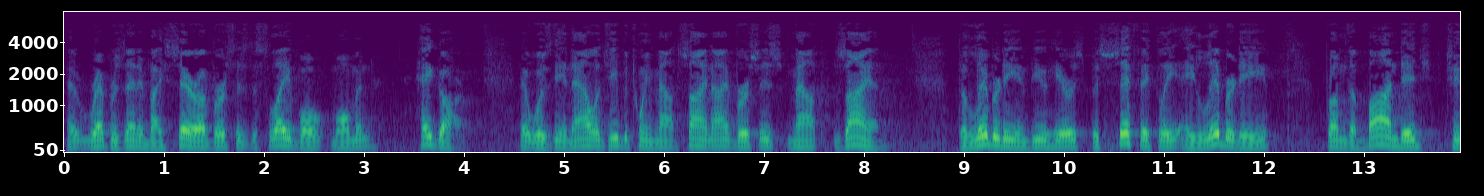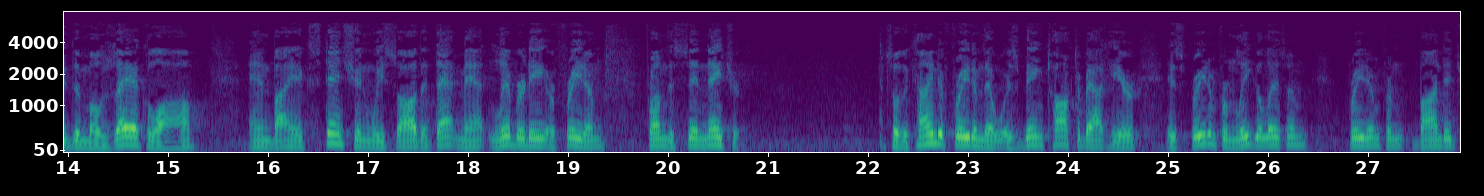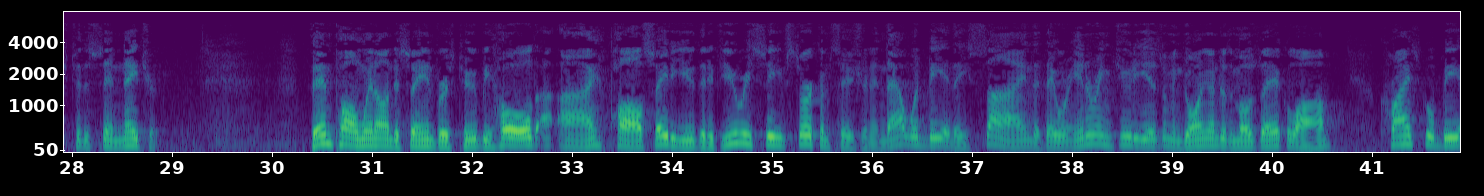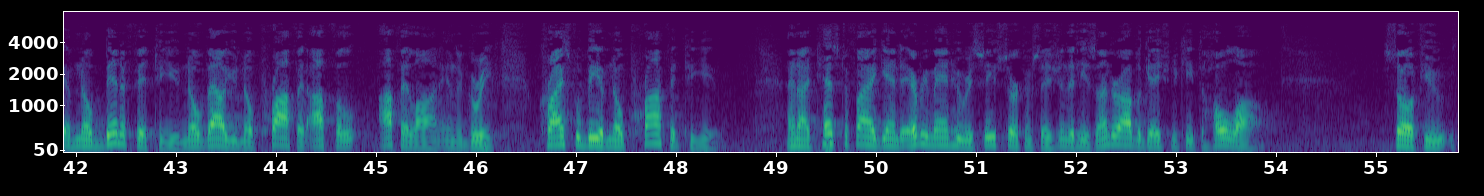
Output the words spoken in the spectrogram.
Uh, represented by Sarah versus the slave woman, Hagar. It was the analogy between Mount Sinai versus Mount Zion. The liberty in view here is specifically a liberty from the bondage to the Mosaic law, and by extension we saw that that meant liberty or freedom from the sin nature. So the kind of freedom that was being talked about here is freedom from legalism, freedom from bondage to the sin nature. Then Paul went on to say in verse 2, Behold, I, Paul, say to you that if you receive circumcision, and that would be a sign that they were entering Judaism and going under the Mosaic law, Christ will be of no benefit to you, no value, no profit, aphelon in the Greek. Christ will be of no profit to you. And I testify again to every man who receives circumcision that he is under obligation to keep the whole law. So if you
